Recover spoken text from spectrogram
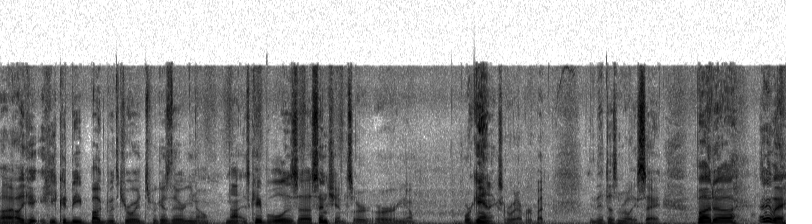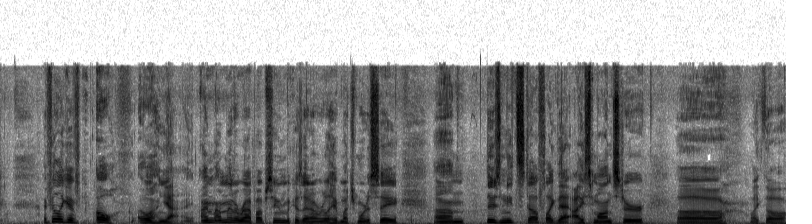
Uh, like he, he, could be bugged with droids because they're you know not as capable as uh, sentience or, or you know organics or whatever but it doesn't really say. But uh, anyway i feel like if oh oh yeah i'm, I'm gonna wrap up soon because i don't really have much more to say. Um, there's neat stuff like that ice monster uh, like the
